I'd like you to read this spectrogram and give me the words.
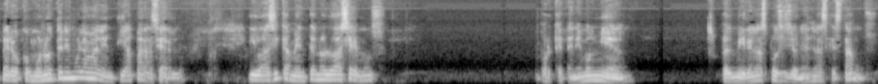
Pero como no tenemos la valentía para hacerlo, y básicamente no lo hacemos porque tenemos miedo, pues miren las posiciones en las que estamos.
